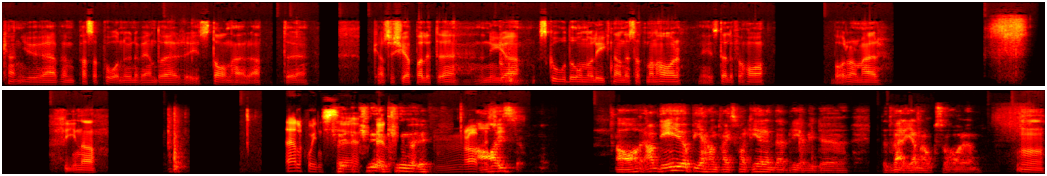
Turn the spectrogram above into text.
Kan ju även passa på nu när vi ändå är i stan här att eh, kanske köpa lite nya skodon och liknande så att man har istället för att ha bara de här fina. Klu- eh, mm, Ja, ja precis. det. Ja, ja, det är ju uppe i hantverkskvarteren där bredvid eh, där dvärgarna också har en. Mm.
